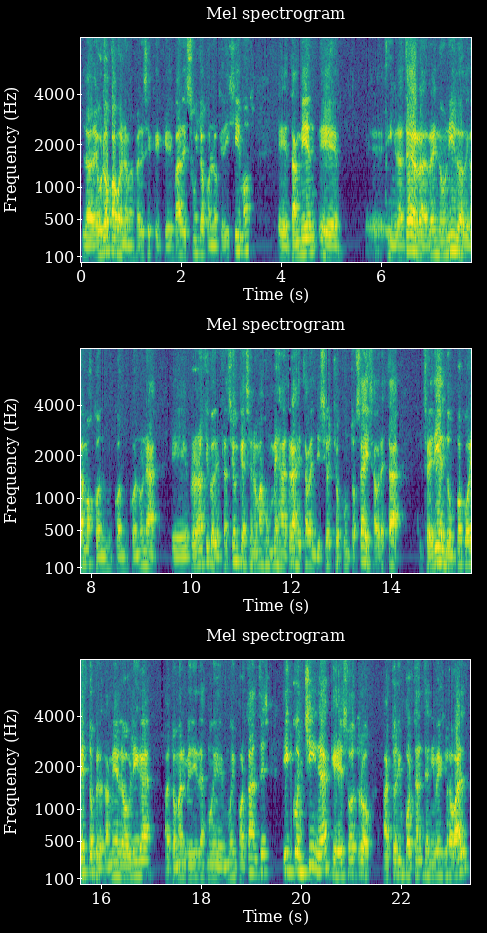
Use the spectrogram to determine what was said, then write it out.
la de Europa, bueno, me parece que, va de suyo con lo que dijimos. también Inglaterra, Reino Unido, digamos, con, con una eh, pronóstico de inflación que hace nomás un mes atrás estaba en 18.6, ahora está cediendo un poco esto, pero también lo obliga a tomar medidas muy, muy importantes. Y con China, que es otro actor importante a nivel global,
